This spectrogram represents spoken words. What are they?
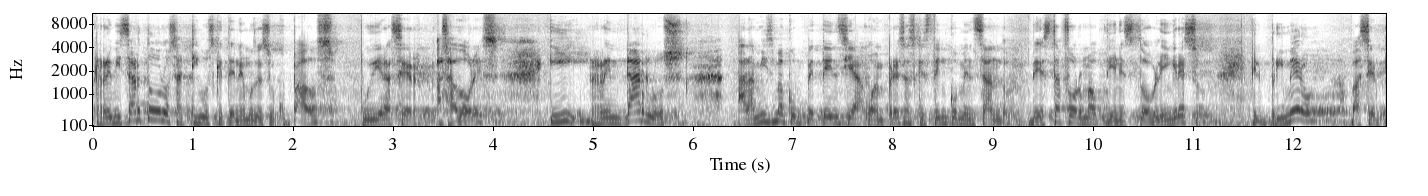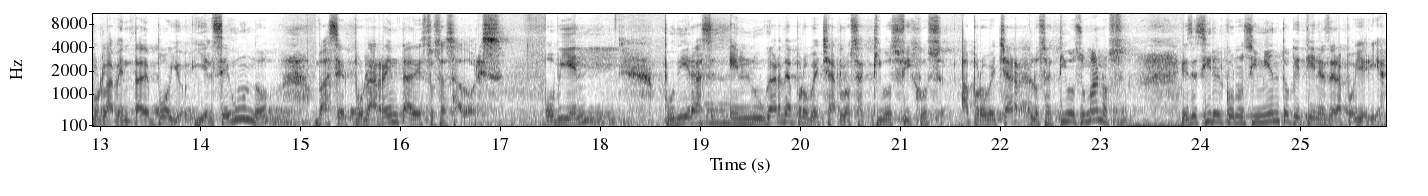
revisar todos los activos que tenemos desocupados, pudiera ser asadores, y rentarlos a la misma competencia o a empresas que estén comenzando. De esta forma obtienes doble ingreso. El primero va a ser por la venta de pollo y el segundo va a ser por la renta de estos asadores. O bien, pudieras, en lugar de aprovechar los activos fijos, aprovechar los activos humanos, es decir, el conocimiento que tienes de la pollería,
